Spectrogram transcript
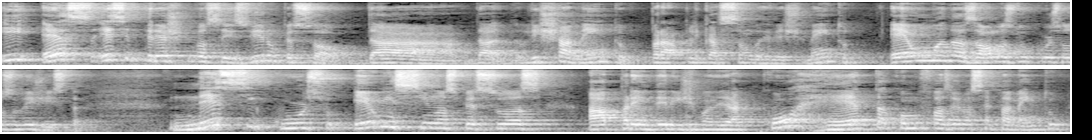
E esse trecho que vocês viram, pessoal, da, da do lixamento para aplicação do revestimento, é uma das aulas do curso azulejista. Nesse curso, eu ensino as pessoas a aprenderem de maneira correta como fazer o assentamento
